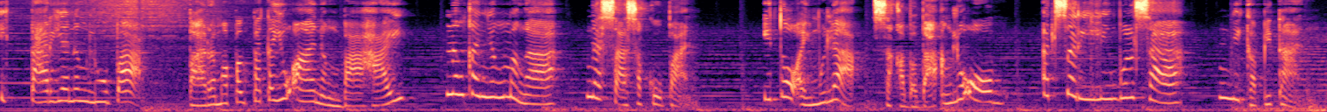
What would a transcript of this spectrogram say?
ektarya ng lupa para mapagpatayuan ang bahay ng kanyang mga nasasakupan. Ito ay mula sa kababaang loob at sariling bulsa ni Kapitan.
